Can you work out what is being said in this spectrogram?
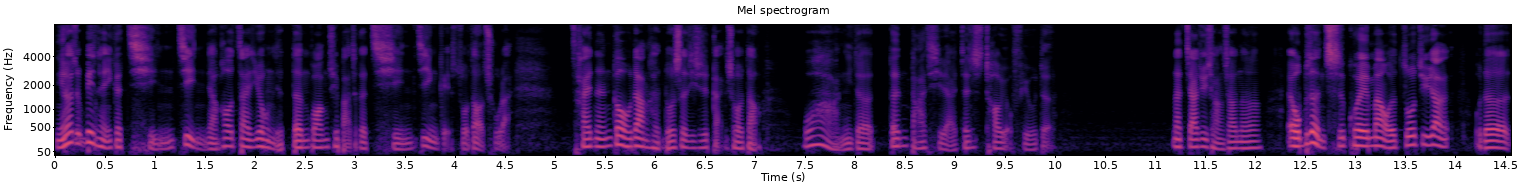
你要就变成一个情境，然后再用你的灯光去把这个情境给塑造出来，才能够让很多设计师感受到，哇，你的灯打起来真是超有 feel 的。那家具厂商呢？哎，我不是很吃亏吗？我的桌具让我的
